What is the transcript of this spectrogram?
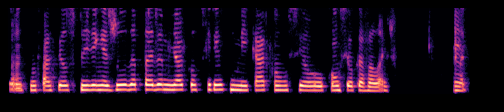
Pronto, no facto de eles pedirem ajuda para melhor conseguirem comunicar com o seu, com o seu cavaleiro. Pronto.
